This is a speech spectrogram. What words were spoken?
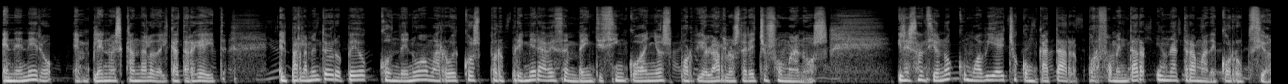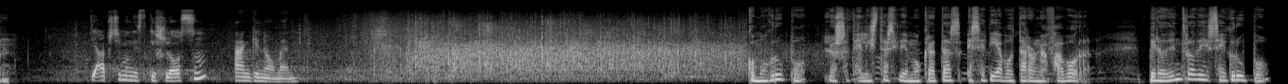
En enero, en pleno escándalo del Qatargate, el Parlamento Europeo condenó a Marruecos por primera vez en 25 años por violar los derechos humanos y le sancionó como había hecho con Qatar por fomentar una trama de corrupción. Die Abstimmung ist geschlossen. Angenommen. Como grupo, los socialistas y demócratas ese día votaron a favor, pero dentro de ese grupo,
